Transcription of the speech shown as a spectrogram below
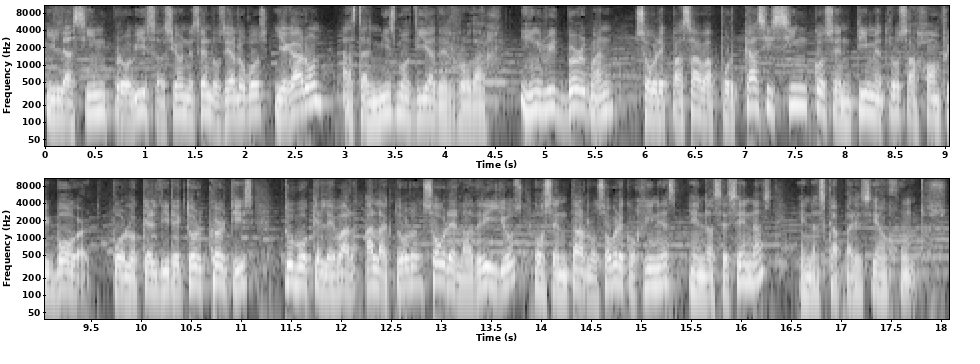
y las improvisaciones en los diálogos llegaron hasta el mismo día del rodaje. Ingrid Bergman sobrepasaba por casi 5 centímetros a Humphrey Bogart, por lo que el director Curtis tuvo que elevar al actor sobre ladrillos o sentarlo sobre cojines en las escenas en las que aparecían juntos.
